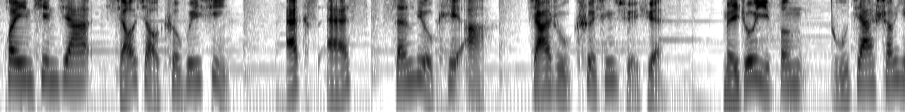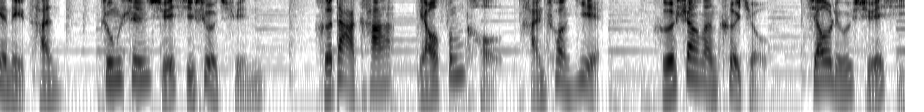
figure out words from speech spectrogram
欢迎添加小小客微信 xs 三六 kr 加入克星学院，每周一封独家商业内参，终身学习社群，和大咖聊风口谈创业，和上万客友交流学习。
